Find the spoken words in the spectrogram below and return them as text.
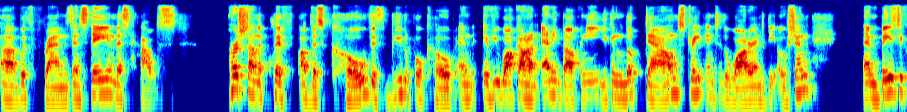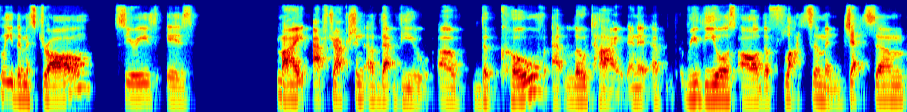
uh, with friends and stay in this house perched on the cliff of this cove, this beautiful cove. And if you walk out on any balcony, you can look down straight into the water, into the ocean. And basically, the Mistral series is my abstraction of that view of the cove at low tide. And it uh, reveals all the flotsam and jetsam,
